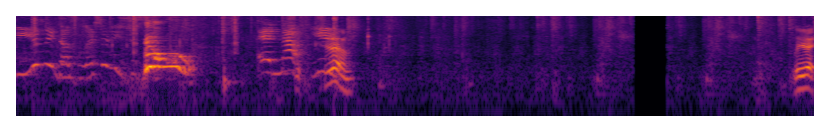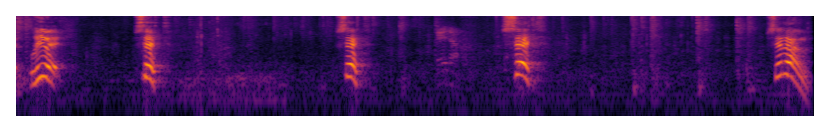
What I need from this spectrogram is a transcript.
He usually does listen. He's just enough. Sit You. down. Leave it. Leave it. Sit. Sit. Enough. Sit. Sit down.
